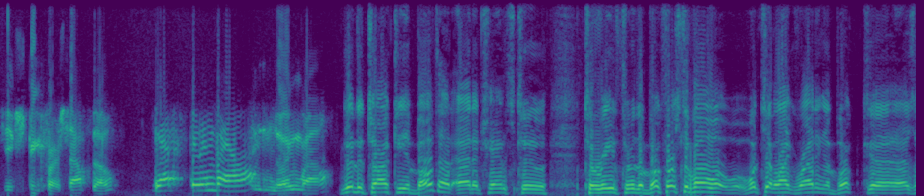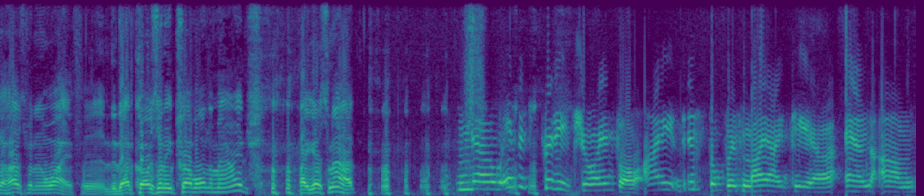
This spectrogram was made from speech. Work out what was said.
She can speak for herself, though. Yep, doing well. Doing well. Good to talk to you both. I had a chance to, to read through the book. First of all, what's it like writing a book uh, as a husband and wife? Uh, did that cause any trouble in the marriage? I guess not. no, it was pretty joyful. I this book was my idea, and um,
